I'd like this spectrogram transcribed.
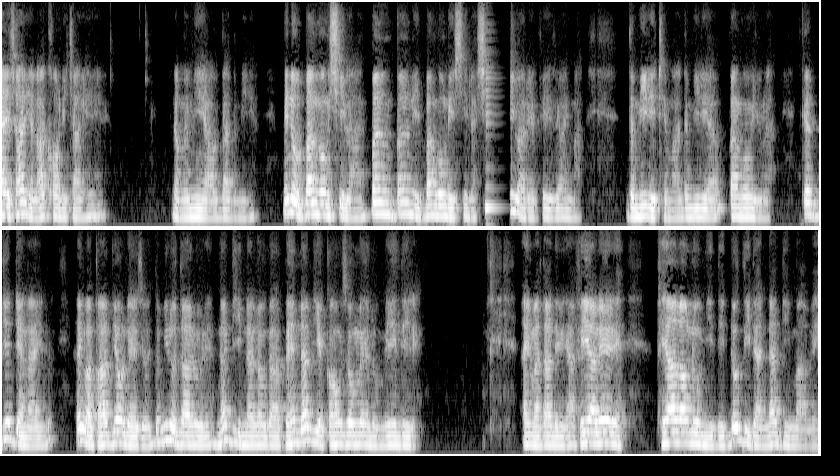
တ်စားရင်လားခေါ်နေကြတယ်တော့မမြင်အောင်တသမီး မင်းတို့ပန်းကုန်းရှိလားပန်းပန်းနေပန်းကုန်းနေရှိလားရှိပါတယ်ဖေဆိုအိမ်မှာသမီးတွေထင်မှာသမီးတွေကပန်းကုန်းယူလားကဲပြစ်တင်လိုက်အဲ့မှာဘာပြောလဲဆိုသမီးတို့သားတို့နတ်ပြည်နတ်လောကဘယ်နတ်ပြည်အကောင်းဆုံးလဲလို့မေးသေးတယ်အဲ့မှာသာသမီကအဖေကလည်းဖះလောင်းတို့မြည်သည်တုတ်တိတာနတ်ပြည်မှာပဲ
